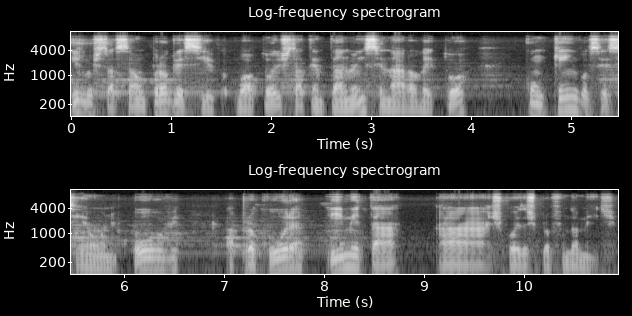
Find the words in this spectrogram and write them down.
ilustração progressiva. O autor está tentando ensinar ao leitor com quem você se reúne, ouve, a procura e imitar as coisas profundamente.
